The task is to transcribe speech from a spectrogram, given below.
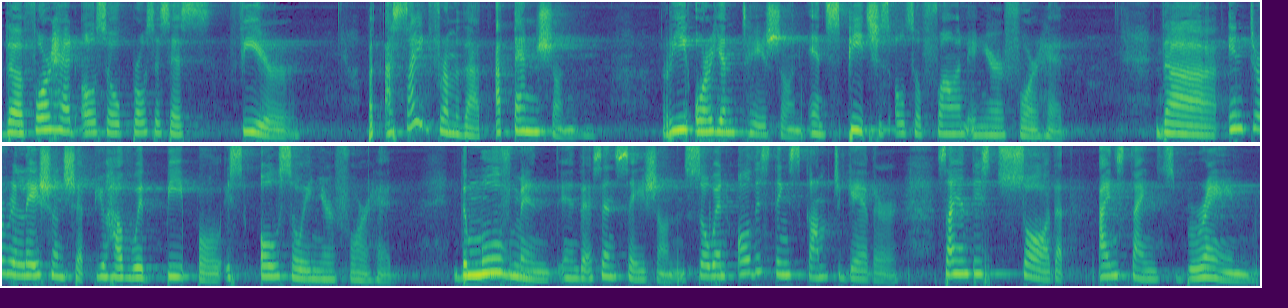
the forehead also processes fear. But aside from that, attention, reorientation, and speech is also found in your forehead. The interrelationship you have with people is also in your forehead. The movement and the sensation. So when all these things come together, scientists saw that Einstein's brain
